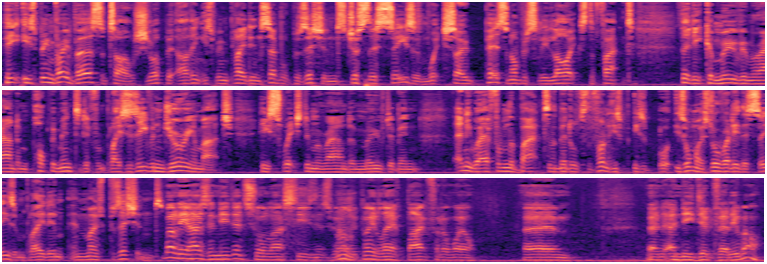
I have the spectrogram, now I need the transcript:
He, he's been very versatile, Schlupp. I think he's been played in several positions just this season, which so Pearson obviously likes the fact that he can move him around and pop him into different places. Even during a match, he switched him around and moved him in anywhere from the back to the middle to the front. He's, he's, he's almost already this season played in, in most positions. Well, he has, and he did so last season as well. He played left back for a while, um, and, and he did very well.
